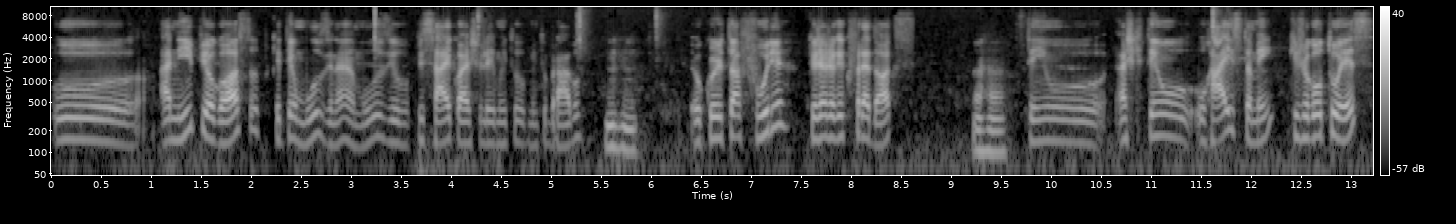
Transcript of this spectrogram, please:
O. A Nip eu gosto, porque tem o Muse, né? O Muse, o Psycho eu acho ele muito, muito brabo. Uhum. Eu curto a Fúria, que eu já joguei com o Fredox. Aham. Tem o. Acho que tem o, o Raiz também, que jogou o Tuês,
